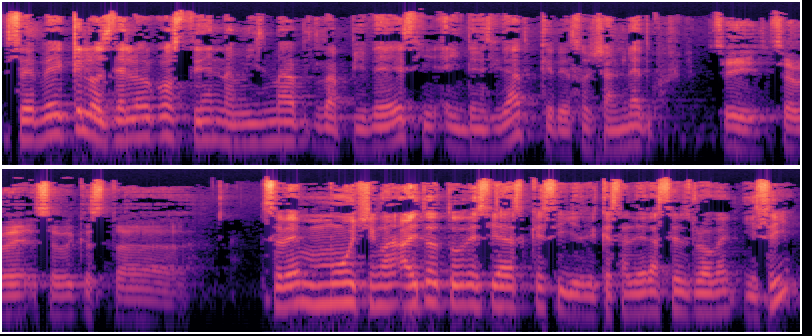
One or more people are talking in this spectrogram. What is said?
se ve que los diálogos tienen la misma rapidez e intensidad que de Social Network. Sí, se ve, se ve que está... Se ve muy chingón. Ahorita tú decías que si el que saliera Seth Rogen, y sí,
